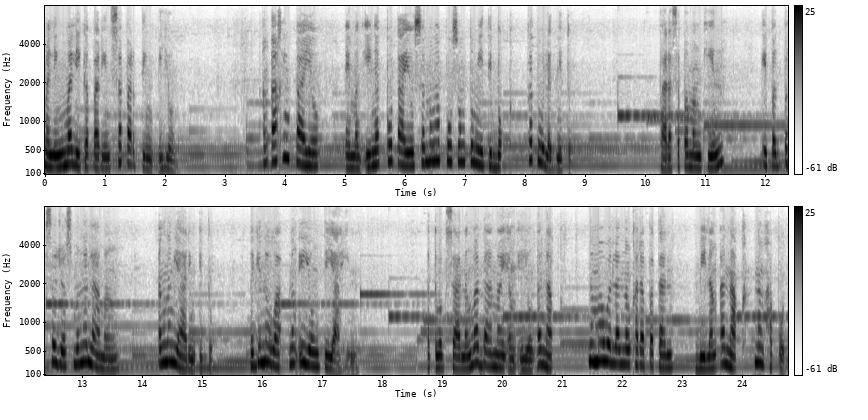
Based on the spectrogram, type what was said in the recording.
maling-mali ka pa rin sa parting iyon. Ang aking payo ay mag-ingat po tayo sa mga pusong tumitibok katulad nito. Para sa pamangkin, ipagpasa Diyos mo na lamang ang nangyaring ito na ginawa ng iyong tiyahin. At huwag sanang madamay ang iyong anak na mawalan ng karapatan bilang anak ng hapon.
